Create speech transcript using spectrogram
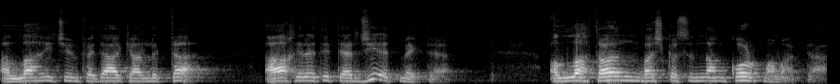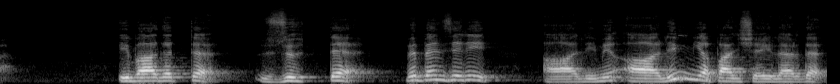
Allah için fedakarlıkta, ahireti tercih etmekte, Allah'tan başkasından korkmamakta, ibadette, zühtte ve benzeri alimi alim yapan şeylerde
